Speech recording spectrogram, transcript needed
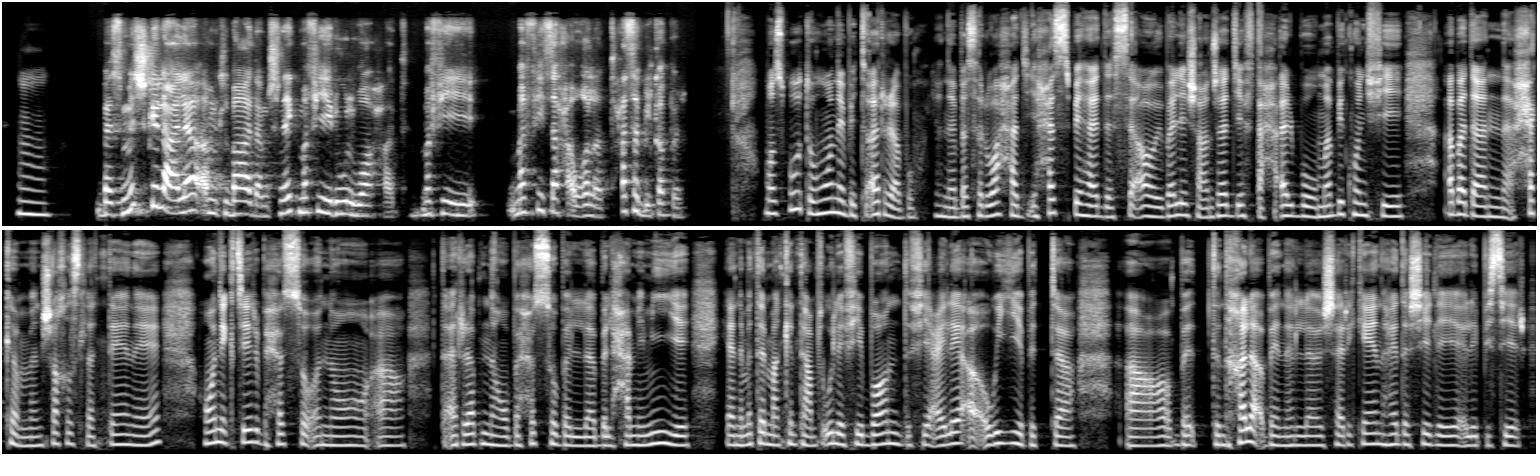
بس مش كل علاقة مثل بعضها مش هيك ما في رول واحد ما في ما في صح أو غلط حسب الكبل مزبوط وهون بيتقربوا يعني بس الواحد يحس بهذا الثقة ويبلش عن جد يفتح قلبه وما بيكون في أبدا حكم من شخص للتاني. هون كتير بحسوا إنه آه تقربنا وبحسوا بالحميمية. يعني مثل ما كنت عم تقولي في بوند في علاقة قوية بت آه بتنخلق بين الشريكين. هذا الشيء اللي, بيصير.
